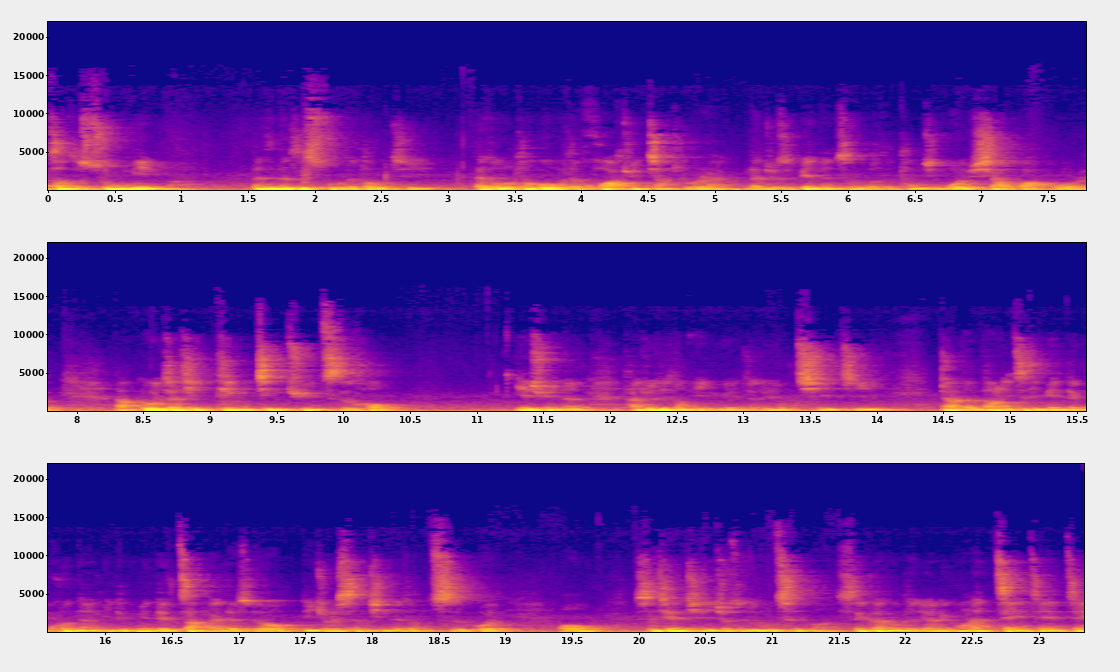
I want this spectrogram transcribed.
照着书念嘛，但是那是书的东西。但是我透过我的话去讲出来，那就是变成是我的东西，我有消化过了。那各位再去听进去之后，也许呢，它就是一种因缘，就是一种契机。那等到你自己面对困难、面对面对障碍的时候，你就会升起那种智慧。哦，世间其实就是如此嘛。世间有的压力放在争争争。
